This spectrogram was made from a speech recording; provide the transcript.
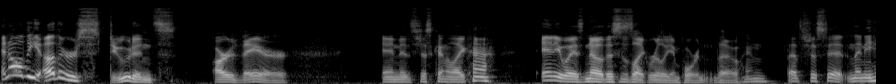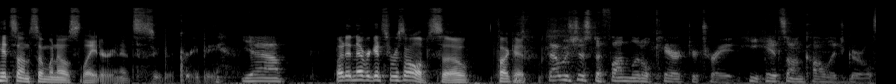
And all the other students are there, and it's just kind of like, huh. Anyways, no, this is like really important though, and that's just it. And then he hits on someone else later, and it's super creepy. yeah, But it never gets resolved, so fuck it. that was just a fun little character trait. He hits on college girls.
